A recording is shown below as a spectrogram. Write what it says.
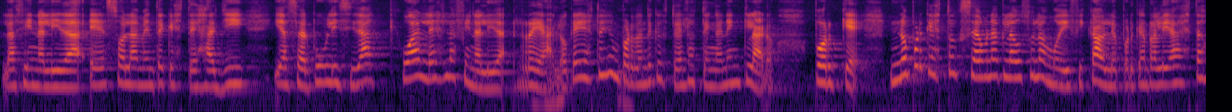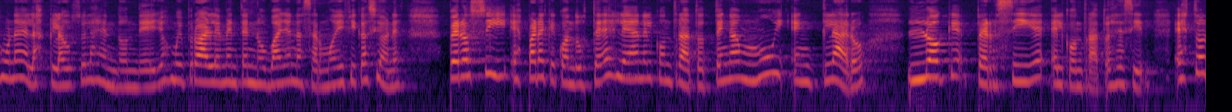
la finalidad es solamente que estés allí y hacer publicidad cuál es la finalidad real, ¿ok? Esto es importante que ustedes lo tengan en claro. ¿Por qué? No porque esto sea una cláusula modificable, porque en realidad esta es una de las cláusulas en donde ellos muy probablemente no vayan a hacer modificaciones, pero sí es para que cuando ustedes lean el contrato tengan muy en claro lo que persigue el contrato. Es decir, esto,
